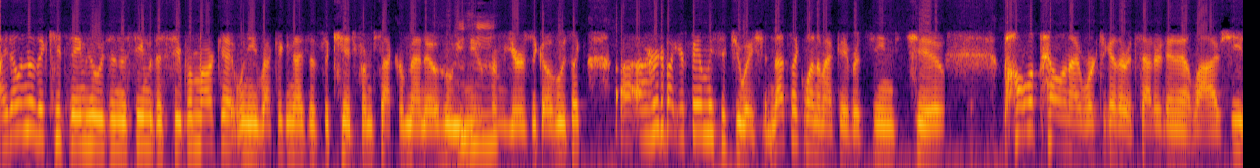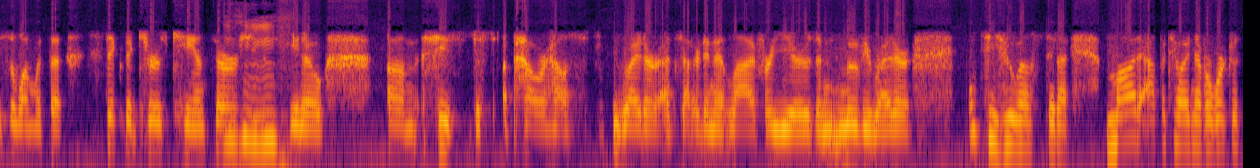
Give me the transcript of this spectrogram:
I don't know the kid's name who was in the scene with the supermarket when he recognizes the kid from Sacramento who he knew from years ago who was like uh, I heard about your family situation. That's like one of my favorite scenes too. Paula Pell and I worked together at Saturday Night Live. She's the one with the stick that cures cancer. She's, you know, um, she's just a powerhouse writer at Saturday Night Live for years and movie writer. Let's see, who else did I? Maud Apatow, I never worked with.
